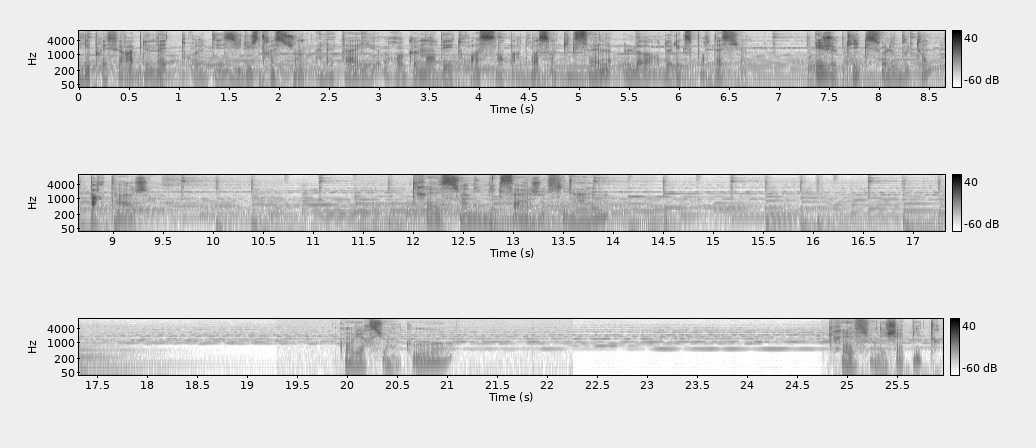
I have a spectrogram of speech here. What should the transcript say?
il est préférable de mettre des illustrations à la taille recommandée 300 par 300 pixels lors de l'exportation. Et je clique sur le bouton Partage. Création du mixage final. Conversion en cours. Création des chapitres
